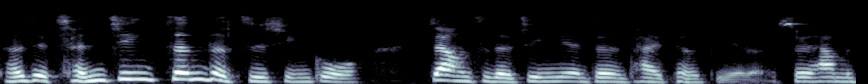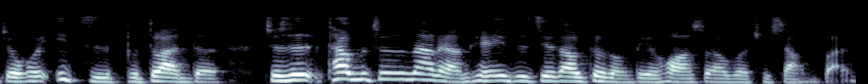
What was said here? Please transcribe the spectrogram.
而且曾经真的执行过。这样子的经验真的太特别了，所以他们就会一直不断的，就是他们就是那两天一直接到各种电话，说要不要去上班。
